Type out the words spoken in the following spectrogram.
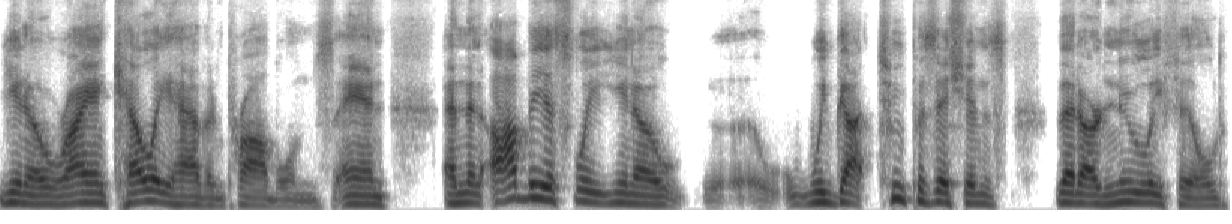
you know, Ryan Kelly having problems. And, and then obviously, you know, we've got two positions that are newly filled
